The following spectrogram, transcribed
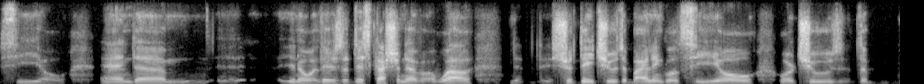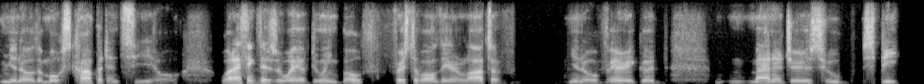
ceo and um, you know there's a discussion of well should they choose a bilingual ceo or choose the you know the most competent ceo well i think there's a way of doing both. First of all there are lots of you know, very good managers who speak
